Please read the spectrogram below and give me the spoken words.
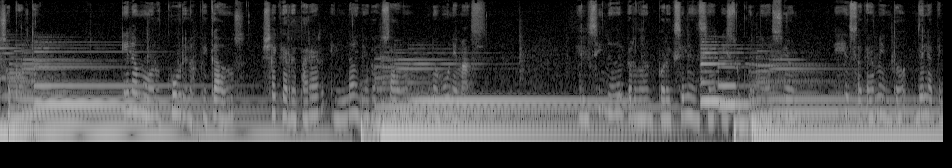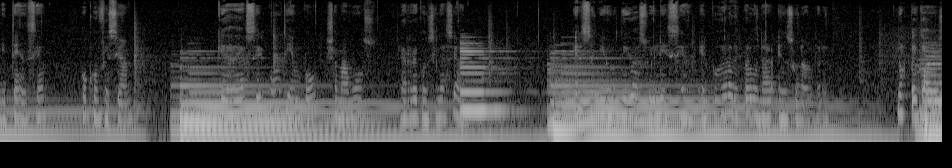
lo soporta. El amor cubre los pecados, ya que reparar el daño causado nos une más. El signo del perdón por excelencia y su culminación es el sacramento de la penitencia o confesión, que hace un tiempo llamamos la reconciliación. El Señor dio a su iglesia el poder de perdonar en su nombre. Los pecados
